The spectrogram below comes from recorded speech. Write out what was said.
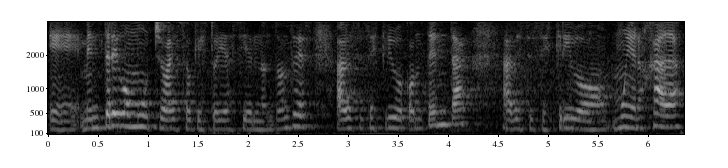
eh, me entrego mucho a eso que estoy haciendo. Entonces, a veces escribo contenta, a veces escribo muy enojada,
